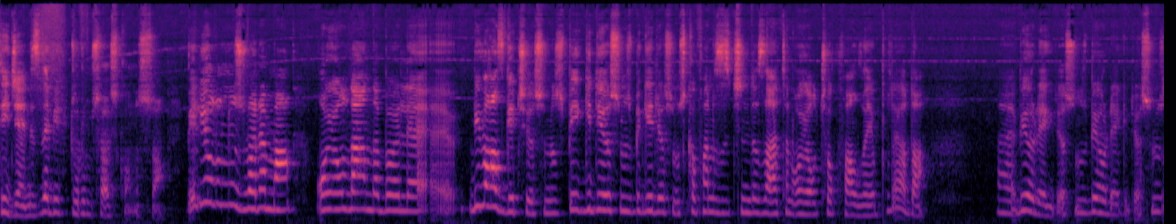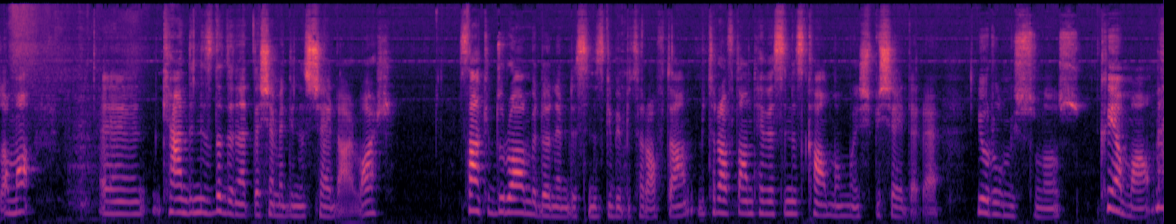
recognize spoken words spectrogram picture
diyeceğiniz de bir durum söz konusu. Bir yolunuz var ama o yoldan da böyle e, bir vazgeçiyorsunuz. Bir gidiyorsunuz bir geliyorsunuz. Kafanız içinde zaten o yol çok fazla yapılıyor da. Bir oraya gidiyorsunuz bir oraya gidiyorsunuz ama kendinizde de netleşemediğiniz şeyler var. Sanki durağan bir dönemdesiniz gibi bir taraftan. Bir taraftan hevesiniz kalmamış bir şeylere. Yorulmuşsunuz. Kıyamam.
